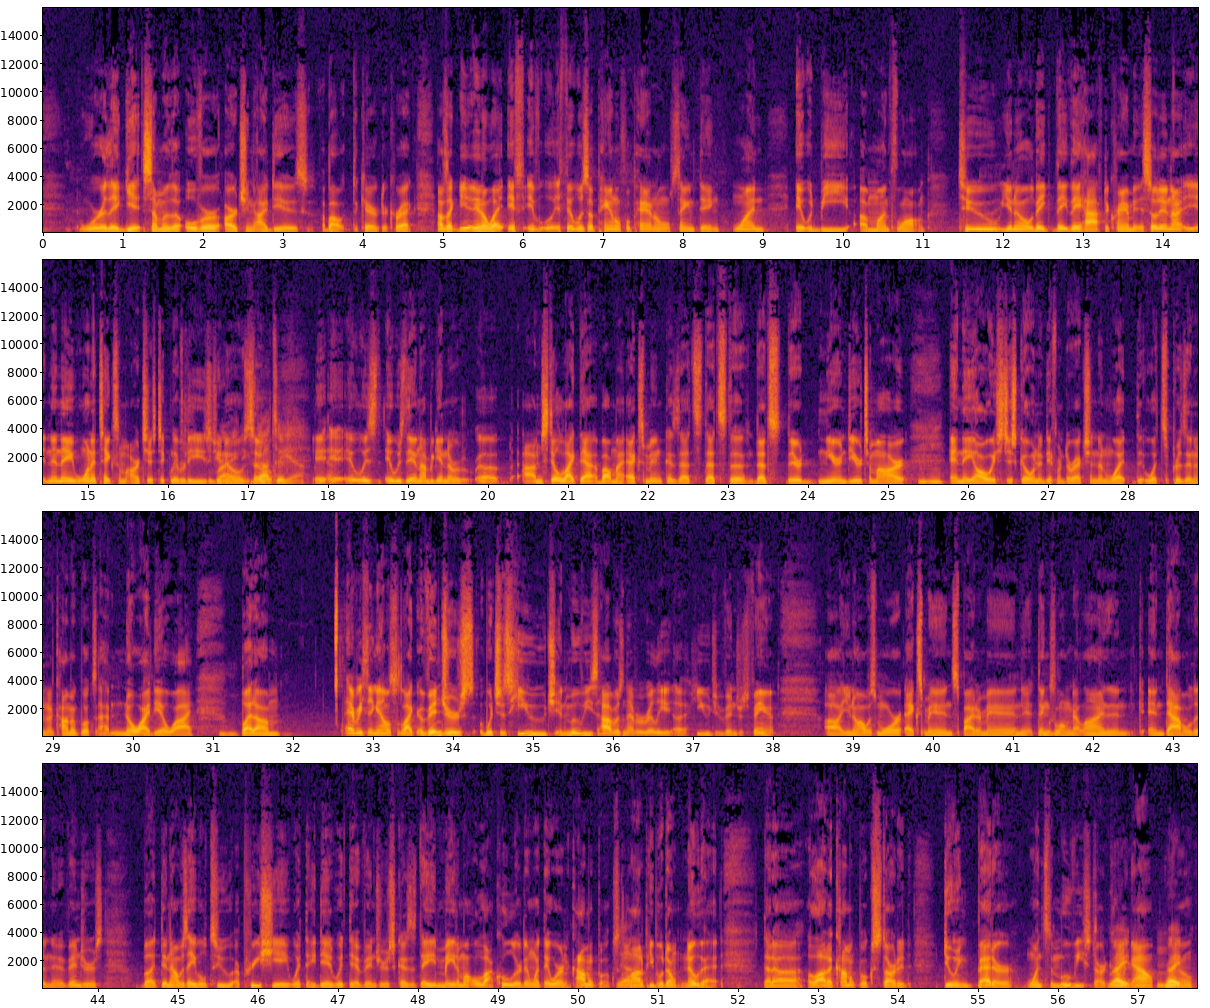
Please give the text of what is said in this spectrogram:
where they get some of the overarching ideas about the character correct. I was like, you know what? If if if it was a panel for panel, same thing. One, it would be a month long. Two, you know, they, they, they have to cram it. So then I and then they want to take some artistic liberties, you Right, know. So to. Yeah, it, yeah. it, it was it was then I began to uh, I'm still like that about my X Men because that's that's the that's they're near and dear to my heart, Mm-hmm. and they always just go in a different direction than what what's presented in the comic books. I have no idea why, Mm-hmm. but um, everything else like Avengers, which is huge in movies, I was never really a huge Avengers fan. Uh, you know, I was more X Men, Spider Man, things along that line, and and dabbled in the Avengers. But then I was able to appreciate what they did with the Avengers because they made them a whole lot cooler than what they were in the comic books. Yeah. A lot of people don't know that. That uh, a lot of comic books started doing better once the movies started coming Right. out. you Right. know?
